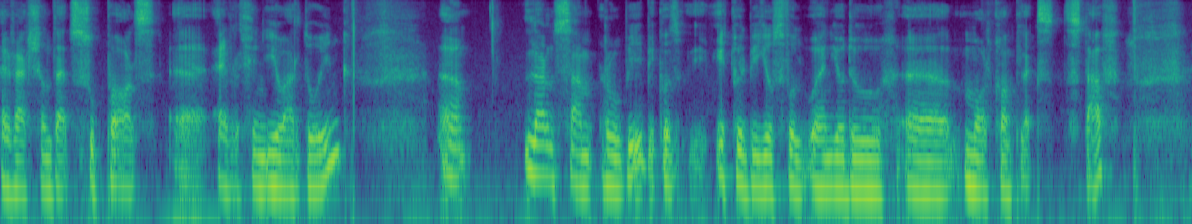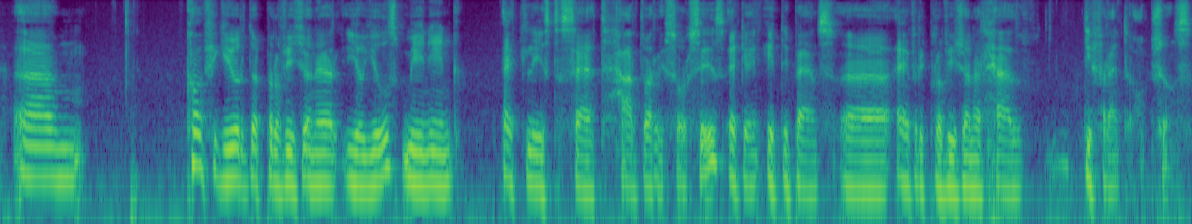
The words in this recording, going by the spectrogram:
a version that supports uh, everything you are doing. Um, learn some Ruby because it will be useful when you do uh, more complex stuff. Um, configure the provisioner you use, meaning at least set hardware resources. Again, it depends. Uh, every provisioner has different options.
